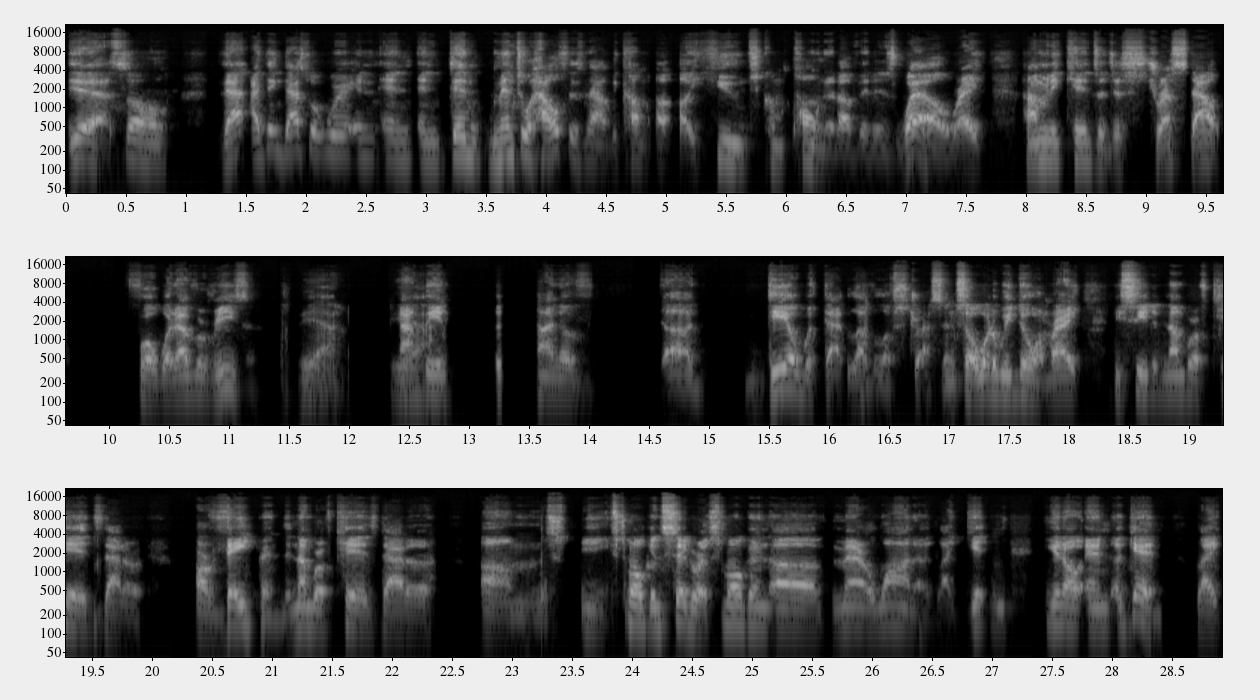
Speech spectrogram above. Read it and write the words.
yeah. So that I think that's what we're in and and then mental health has now become a, a, huge component of it as well, right? How many kids are just stressed out for whatever reason? Yeah. Not yeah. being kind of uh, deal with that level of stress. And so what are we doing, right? You see the number of kids that are are vaping, the number of kids that are um smoking cigarettes, smoking uh marijuana, like getting, you know, and again, like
